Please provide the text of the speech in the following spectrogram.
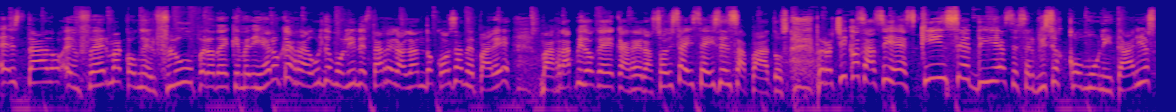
he estado enferma con el flu, pero de que me dijeron que Raúl de Molina está regalando cosas, me paré más rápido que de carrera. Soy 6'6 en zapatos. Pero chicos, así es. 15 días de servicios comunitarios.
